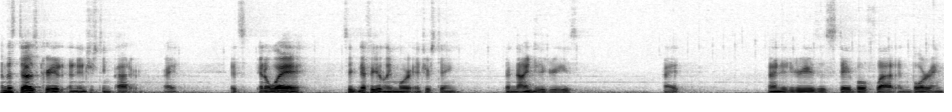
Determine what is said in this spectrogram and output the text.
And this does create an interesting pattern, right? It's, in a way, significantly more interesting than 90 degrees, right? 90 degrees is stable, flat, and boring.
